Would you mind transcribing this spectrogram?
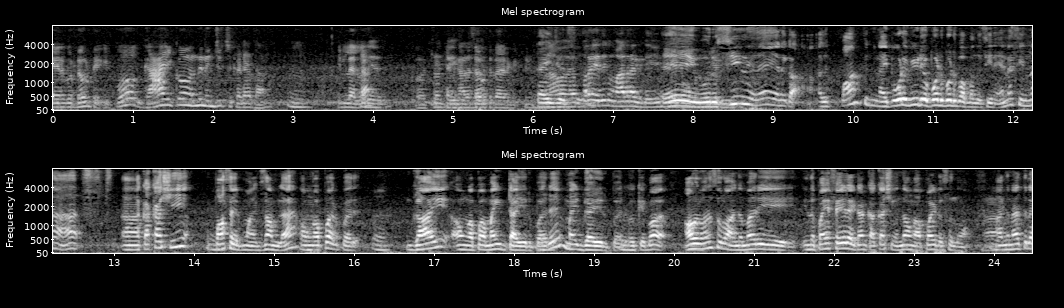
எனக்கு ஒரு டவுட் இப்போ காய்க்கும் வந்து நெஞ்சுச்சு கிடையாதா? இல்ல ஏய் ஒரு சீனு எனக்கு அது பார்த்துட்டு நான் இப்போ கூட வீடியோ போட்டு போட்டு பார்ப்பேன் அந்த சீன் என்ன சீன்னா கக்காஷி பாஸ் ஆயிருப்பான் எக்ஸாம்ல அவங்க அப்பா இருப்பாரு. காய் அவங்க அப்பா மைட் டாய் இருப்பாரு. மைட் காய் இருப்பாரு. ஓகேவா அவர் வந்து சொல்லுவான் இந்த மாதிரி இந்த பையன் ஃபெயில் ஆயிட்டான் கக்காஷி வந்து அவங்க அப்பா கிட்ட சொல்லுவான். அந்த நேரத்துல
